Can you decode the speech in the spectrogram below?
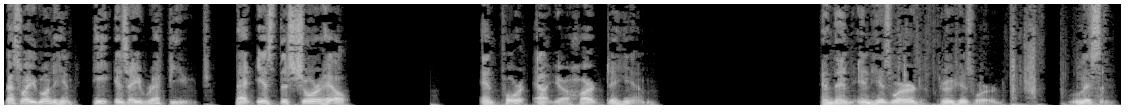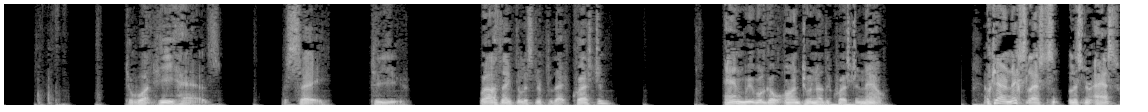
That's why you're going to him. He is a refuge. That is the sure help. And pour out your heart to him. And then in his word, through his word, listen to what he has say to you. Well, I thank the listener for that question. And we will go on to another question now. Okay, our next listener asks,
